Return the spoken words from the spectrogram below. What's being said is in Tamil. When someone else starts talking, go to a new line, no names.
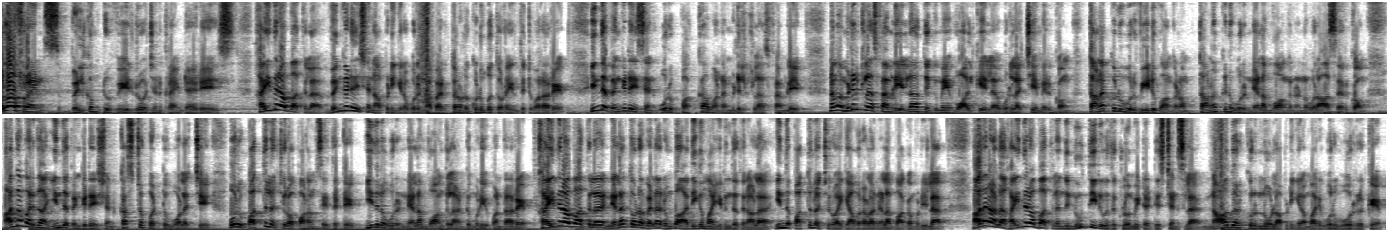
Hello friends welcome to Vel Rojan crime diaries ஹைதராபாத்தில் வெங்கடேசன் அப்படிங்கிற ஒரு நபர் தன்னோட குடும்பத்தோட இருந்துட்டு வராரு. இந்த வெங்கடேசன் ஒரு பக்காவான மிடில் கிளாஸ் ஃபேமிலி நம்ம மிடில் கிளாஸ் ஃபேமிலி எல்லாத்துக்குமே வாழ்க்கையில் ஒரு லட்சியம் இருக்கும். தனக்குன்னு ஒரு வீடு வாங்கணும் தனக்குன்னு ஒரு நிலம் வாங்கணும்னு ஒரு ஆசை இருக்கும். அந்த மாதிரி தான் இந்த வெங்கடேசன் கஷ்டப்பட்டு உழைச்சி ஒரு பத்து லட்ச ரூபா பணம் சேர்த்துட்டு இதில் ஒரு நிலம் வாங்கலான்ட்டு முடிவு பண்ணுறாரு ஹைதராபாத்தில் நிலத்தோட விலை ரொம்ப அதிகமாக இருந்ததுனால இந்த பத்து லட்ச ரூபாய்க்கு அவரால் நிலம் வாங்க முடியல. அதனால ஹைதராபாத்லேருந்து நூற்றி இருபது கிலோமீட்டர் டிஸ்டன்ஸில் நாகர் குர்னூல் அப்படிங்கிற மாதிரி ஒரு ஊர் இருக்கு.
